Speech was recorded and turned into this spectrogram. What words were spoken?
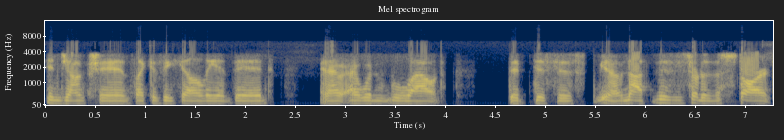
injunctions like Ezekiel Elliott did. And I, I wouldn't rule out that this is, you know, not this is sort of the start,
